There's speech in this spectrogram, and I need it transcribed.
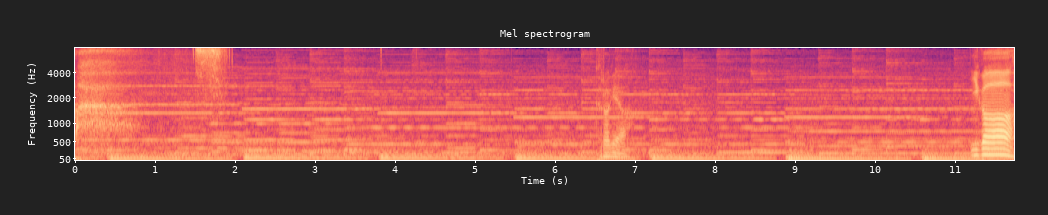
아. 그러게요. 이거.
